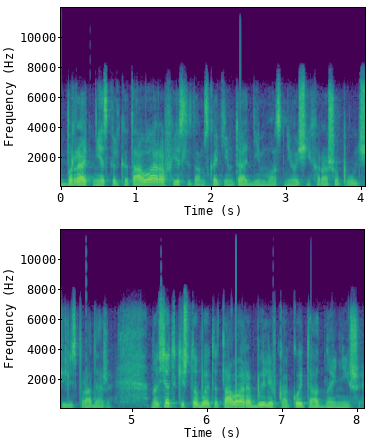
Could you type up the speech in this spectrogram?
брать несколько товаров, если там с каким-то одним у вас не очень хорошо получились продажи. Но все-таки, чтобы это товары были в какой-то одной нише.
